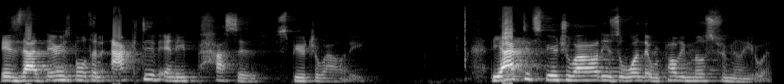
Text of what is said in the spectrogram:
is that there is both an active and a passive spirituality. The active spirituality is the one that we're probably most familiar with.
